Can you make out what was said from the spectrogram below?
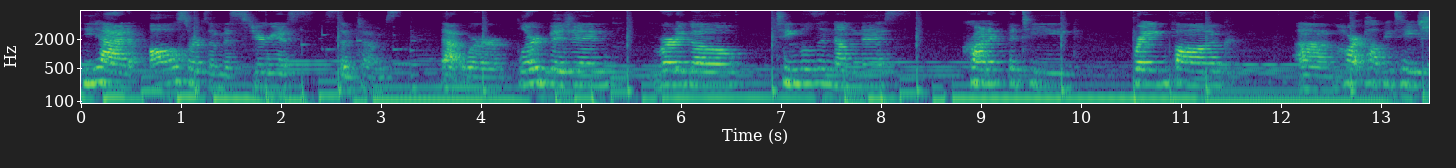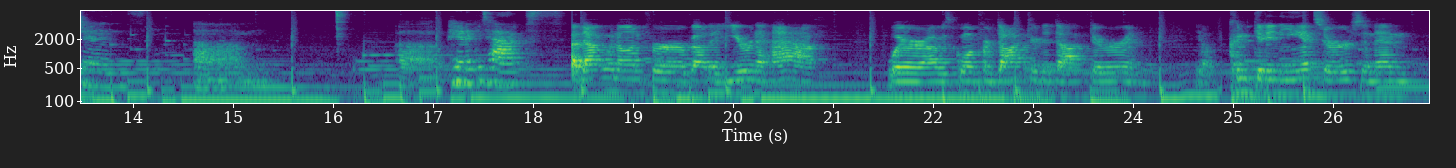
He had all sorts of mysterious symptoms that were blurred vision, vertigo, tingles and numbness, chronic fatigue, brain fog, um, heart palpitations, um, uh, panic attacks. That went on for about a year and a half where I was going from doctor to doctor and you know couldn't get any answers and then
